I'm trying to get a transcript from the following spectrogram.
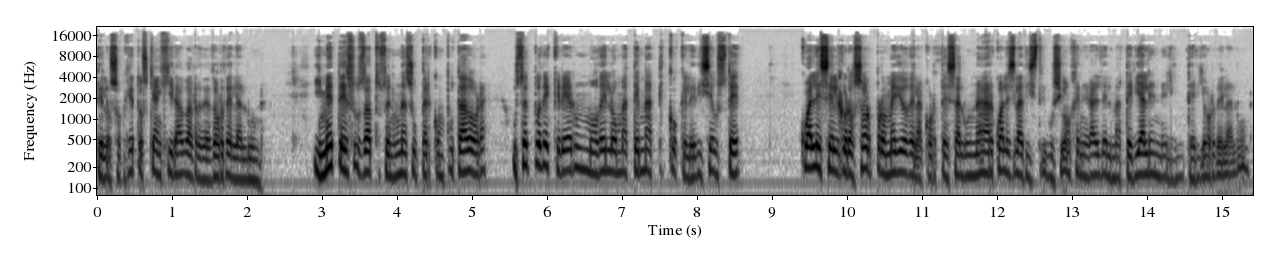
de los objetos que han girado alrededor de la Luna, y mete esos datos en una supercomputadora, usted puede crear un modelo matemático que le dice a usted cuál es el grosor promedio de la corteza lunar, cuál es la distribución general del material en el interior de la Luna.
